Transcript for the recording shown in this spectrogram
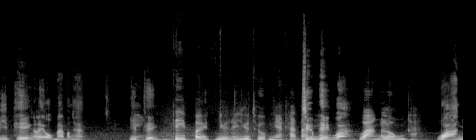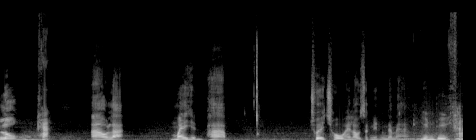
มีเพลงอะไรออกมาบ้างฮะ มีเพลงที่เปิดอยู่ใน YouTube เนี่ยค่ะตอนนี้ชื่อเพลงว่า วางลงค่ะ วางลง ค่ะ เอาล่ะ ไม่เห็นภาพ ช่วยโชว์ให้เราสักนิดหนึ่งได้ไหมฮะยินดีค่ะ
